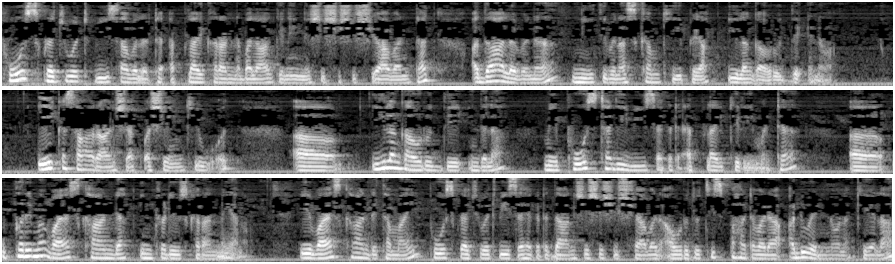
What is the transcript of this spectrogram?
පෝස්ට් ග්‍රැජුවේට් වීසා වලට ඇප්ලයි කරන්න බලාගෙන ඉන්න ශිෂ්‍ය ශිෂ්‍යාවන්ටත් අදාළ වන නීති වෙනස්කම් කීපයක් ඊළඟ අවුරුද්දේ එනවා. ඒක සාරාංශයක් වශයෙන් කිව්වොත් ඊළඟ අවුරුද්දේ ඉඳලා මේ පෝස්ට් ස්ටඩි වීසා එකට ඇප්ලයි කිරීමට උපරිම වයස් කාණ්ඩයක් ඉන්ට්‍රොඩියුස් කරන්න යනවා. ඒ වයස් කාණ්ඩේ තමයි පෝස්ට් ග්‍රැජුවේට් වීසා එකකට දාන ශිෂ්‍ය ශිෂ්‍යාවන් අවුරුදු 35ට වඩා අඩු වෙන්න ඕන කියලා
